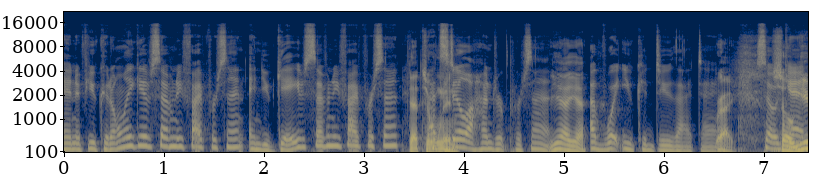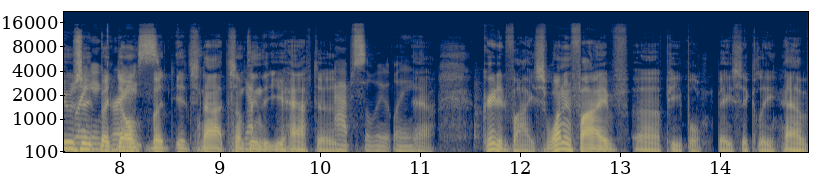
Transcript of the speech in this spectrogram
And if you could only give 75% and you gave 75%, That's a win. still 100% Yeah, yeah. of what you could do that day. right. So, So, again, use it, but grace. don't. But it's not something Yep. that you have to. Absolutely. Yeah. Great advice. One in five uh, people basically have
